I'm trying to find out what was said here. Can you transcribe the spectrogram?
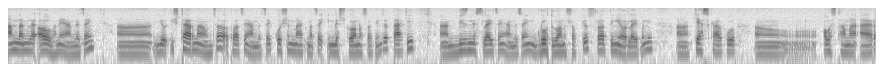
आम्दानीलाई अब भने हामीले चाहिँ यो स्टारमा हुन्छ अथवा चाहिँ हामीले चाहिँ क्वेसन मार्कमा चाहिँ इन्भेस्ट गर्न सकिन्छ ताकि बिजनेसलाई चाहिँ हामीले चाहिँ ग्रोथ गर्न सकियोस् र तिनीहरूलाई पनि क्यास खाएको अवस्थामा आएर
